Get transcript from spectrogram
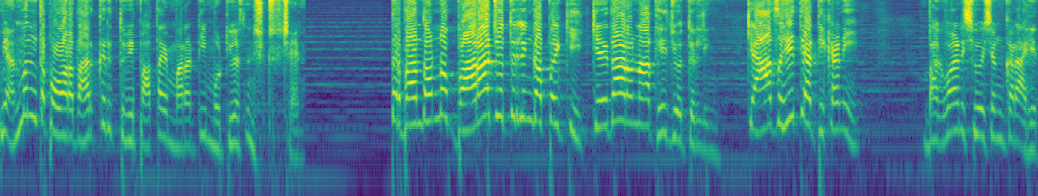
मी हनुमंत पवार धारकरी तुम्ही पाहताय मराठी मोटिवेशन इन्स्टिट्यूशन तर बांधवांनो बारा ज्योतिर्लिंगापैकी केदारनाथ हे ज्योतिर्लिंग की आजही त्या ठिकाणी भगवान शिवशंकर आहेत.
